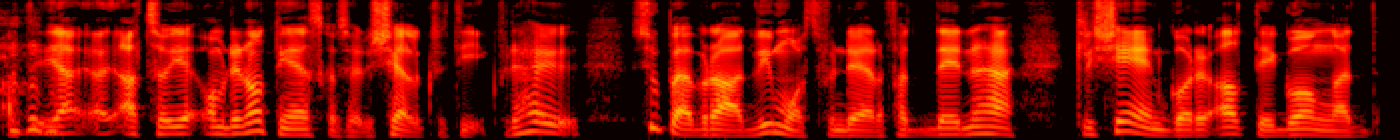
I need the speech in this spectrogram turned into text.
Att, jag, alltså, om det är någonting jag älskar så är det självkritik. För det här är superbra att vi måste fundera, för att det är den här klichén går alltid igång att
